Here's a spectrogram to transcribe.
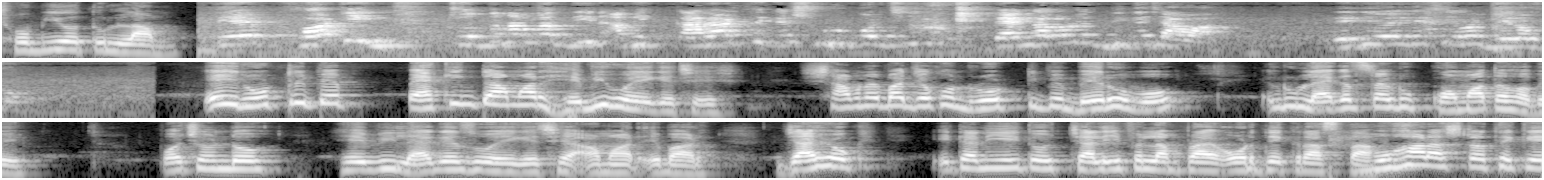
ছবিও তুললাম। চোদ্দ নম্বর দিন আমি কারার থেকে শুরু করছি ব্যাঙ্গালোরের দিকে যাওয়া। রেডি হয়ে গেছি এবার বেরোবো। এই রোড ট্রিপে প্যাকিংটা আমার হেভি হয়ে গেছে। সামনের বার যখন রোড ট্রিপে বের হব একটু ল্যাগেজটা একটু কমাতে হবে। প্রচণ্ড হেভি ল্যাগেজ হয়ে গেছে আমার এবার। যাই হোক এটা নিয়েই তো চালিয়ে ফেললাম প্রায় অর্ধেক রাস্তা। মহারাষ্ট্র থেকে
